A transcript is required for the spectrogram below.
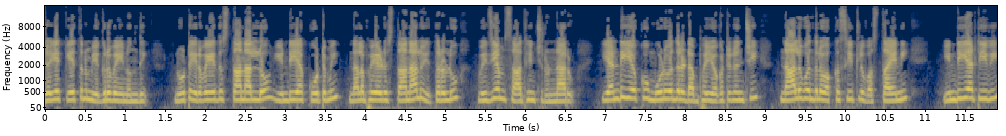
జయకేతనం ఎగురవేయనుంది. నూట ఇరవై ఐదు స్థానాల్లో ఇండియా కూటమి నలభై ఏడు స్థానాలు ఇతరులు విజయం సాధించనున్నారు. ఎన్డీఏకు మూడు వందల డెబ్బై ఒకటి నుంచి నాలుగు వందల ఒక్క సీట్లు వస్తాయని ఇండియా టీవీ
